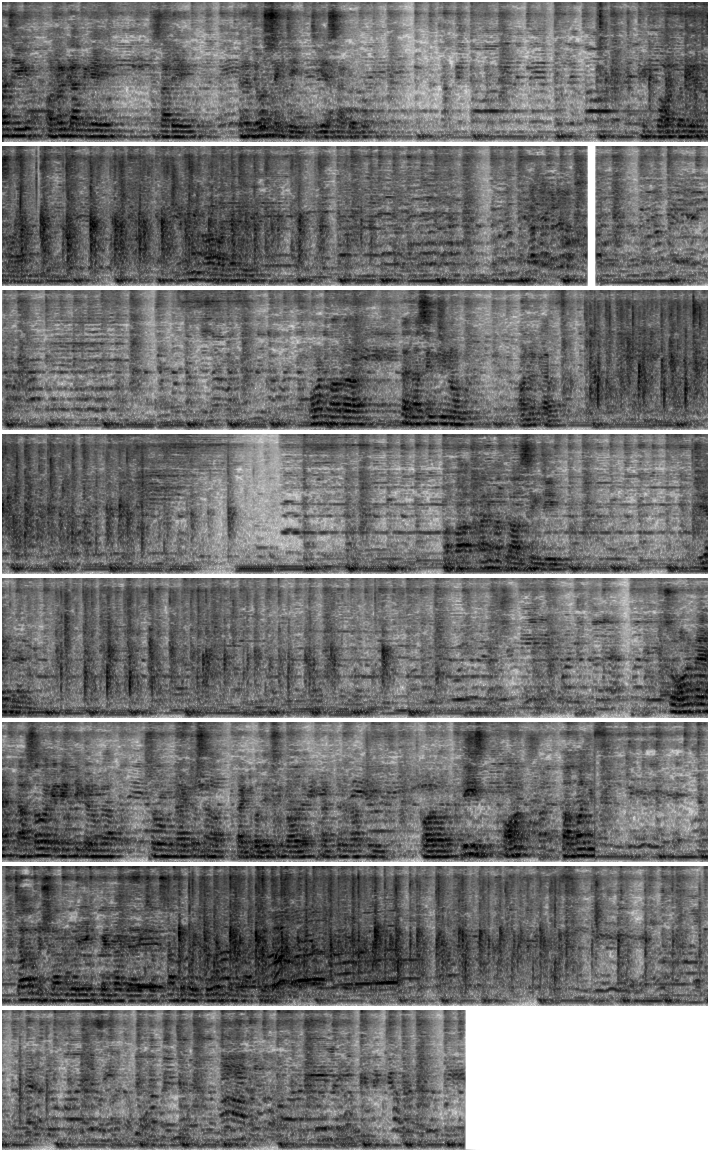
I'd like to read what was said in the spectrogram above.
ਬਾਬਾ ਜੀ ਆਰਡਰ ਕਰਨਗੇ ਸਾਡੇ ਰਣਜੋਤ ਸਿੰਘ ਜੀ ਜੀ ਐਸ ਸਾਡੇ ਤੋਂ ਇੱਕ ਬਹੁਤ ਵਧੀਆ ਇਨਸਾਨ। ਜੀ ਆ ਆ ਜਾਣਗੇ ਹੁਣ ਬਾਬਾ ਧੰਨਾ ਸਿੰਘ ਜੀ ਨੂੰ ਆਰਡਰ ਕਰ ਬਾਬਾ ਅਨਮਤ ਰਾਜ ਸਿੰਘ ਜੀ ਡੀਅਰ ਮੈਨ ਸੋ ਹੁਣ ਮੈਂ ਡਾਕਟਰ ਸਾਹਿਬ ਅੱਗੇ ਬੇਨਤੀ ਕਰੂੰਗਾ। So doctor Sahib, doctor Baldev Singh Aulakh doctor Ratri Kaur Aulakh please on ਬਾਬਾ ਜੀ ਚਾਰ ਨਿਸ਼ਾਨ ਗੋਰੀ ਇੱਕ ਪਿੰਡਾ ਜਾਏ ਜਦ ਸੱਤ ਕੋਈ ਸ਼ੋਰ ਕਰਦਾ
